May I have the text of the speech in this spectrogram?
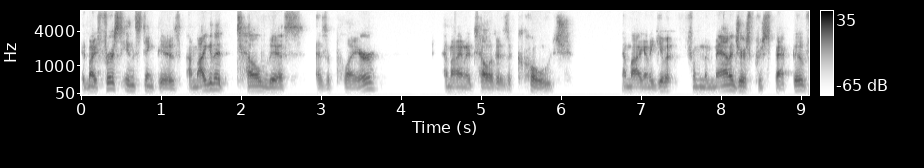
And my first instinct is, am I going to tell this as a player? Am I going to tell it as a coach? Am I going to give it from the manager's perspective,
